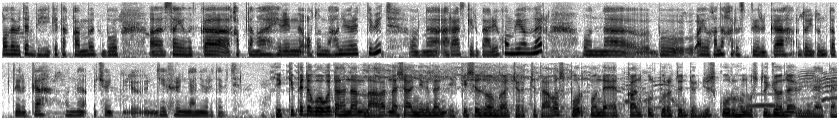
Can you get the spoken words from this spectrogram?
Ола бетер бейге таққамыд бұл сайылыққа қаптаңа херин отын маған өретті бет. Онна арас гербари хомиялар. Онна бұл айылғаны қарыстырға, дойдun таптырға, онна дефрүннән өретті бет. Икки педагогы тахынан лагар начальнигынан икки сезонга чырыпчатагы спорт монда эткан культуратын төрдүс куруһун устудиона үлүләтә.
